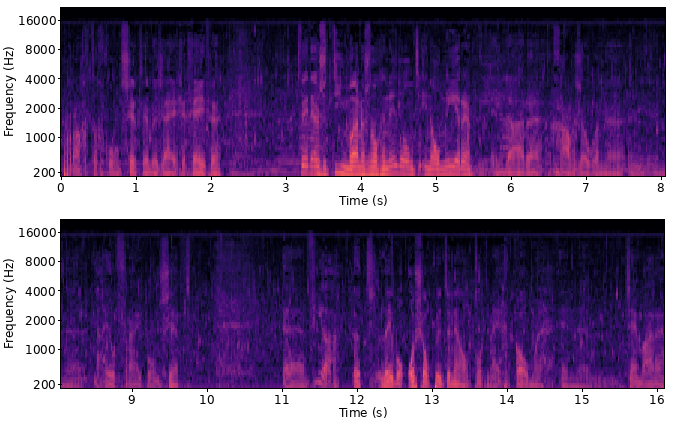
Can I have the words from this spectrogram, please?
prachtig concert hebben zij gegeven. 2010 waren ze nog in Nederland in Almere en daar uh, gaven ze ook een, eh, een, een, een heel vrij concert. Via het label osho.nl tot mij gekomen en zijn waren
